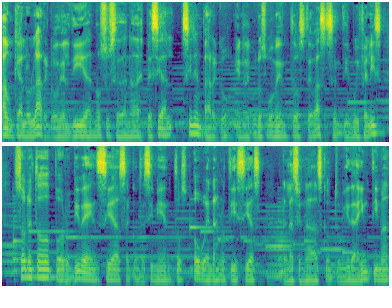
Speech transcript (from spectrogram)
Aunque a lo largo del día no suceda nada especial, sin embargo, en algunos momentos te vas a sentir muy feliz, sobre todo por vivencias, acontecimientos o buenas noticias relacionadas con tu vida íntima,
